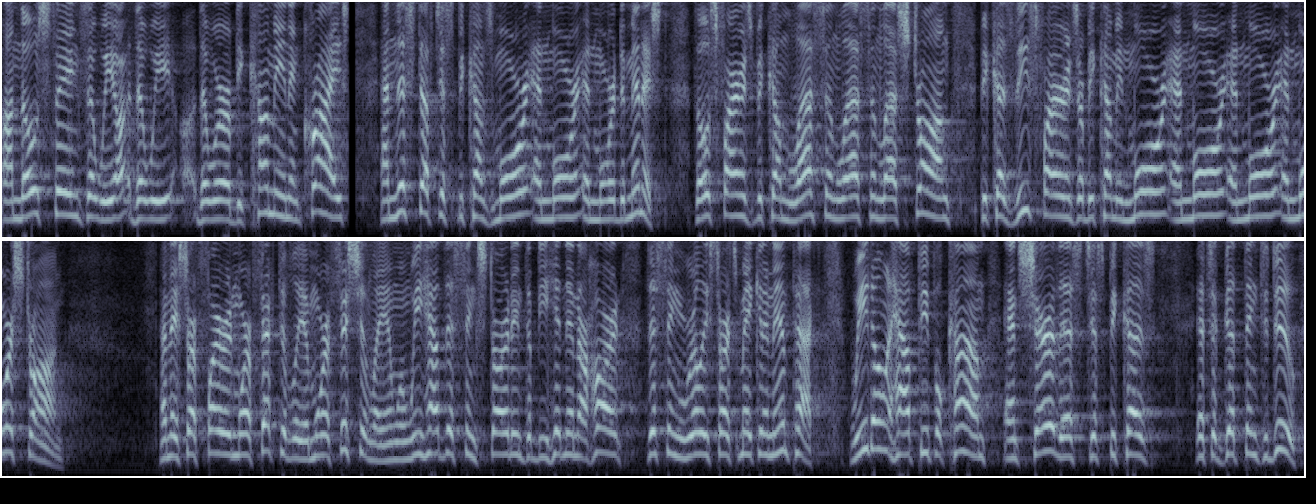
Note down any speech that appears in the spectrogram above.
on those things that we are, that we, that we're becoming in Christ. And this stuff just becomes more and more and more diminished. Those firings become less and less and less strong because these firings are becoming more and more and more and more strong. And they start firing more effectively and more efficiently. And when we have this thing starting to be hidden in our heart, this thing really starts making an impact. We don't have people come and share this just because it's a good thing to do.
